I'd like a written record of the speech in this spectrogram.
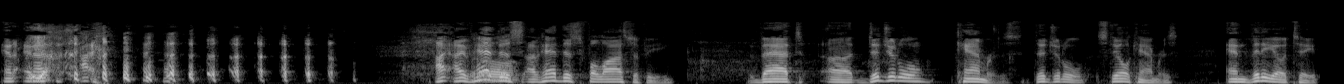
and, and I, I, I, I've had Oh. this, I've had this philosophy that, uh, digital cameras, digital still cameras and videotape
